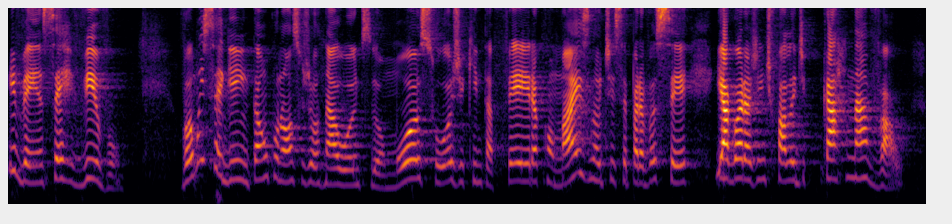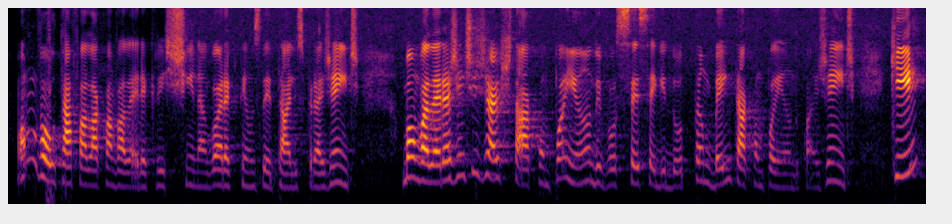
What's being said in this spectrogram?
e venha ser vivo. Vamos seguir então com o nosso jornal antes do almoço, hoje quinta-feira, com mais notícia para você. E agora a gente fala de carnaval. Vamos voltar a falar com a Valéria Cristina agora que tem os detalhes para a gente. Bom, Valéria, a gente já está acompanhando, e você, seguidor, também está acompanhando com a gente, que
